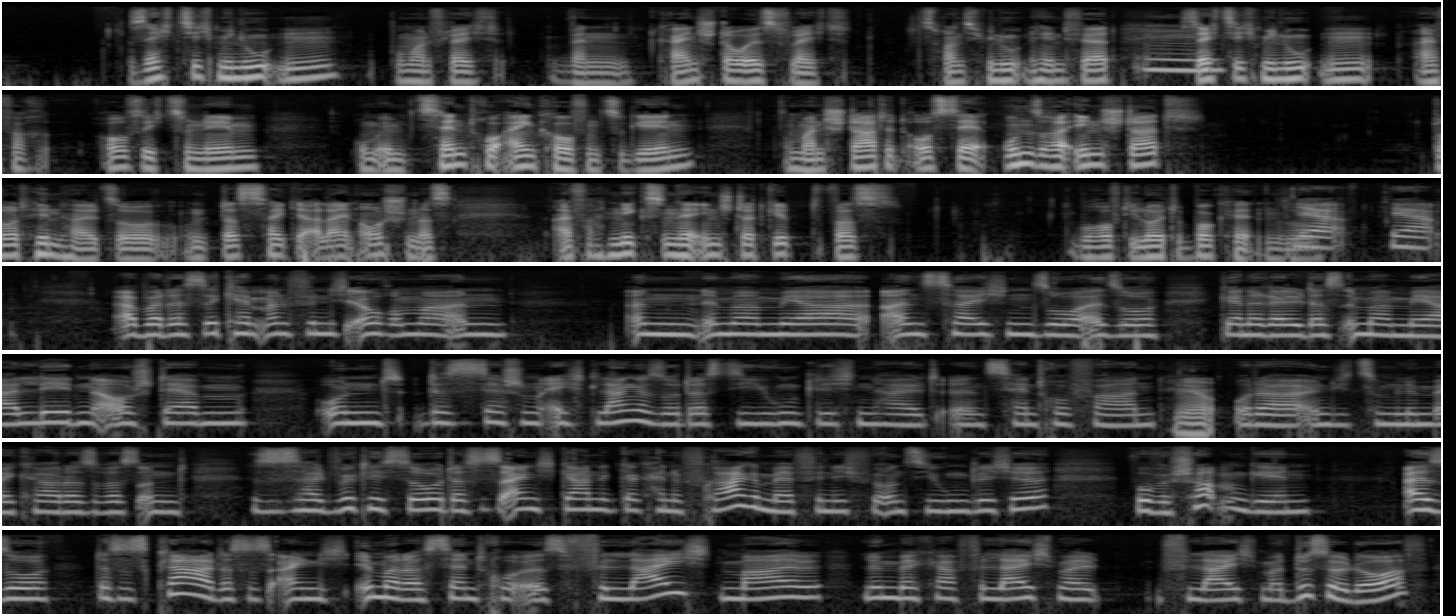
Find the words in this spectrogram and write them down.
60 Minuten, wo man vielleicht, wenn kein Stau ist, vielleicht 20 Minuten hinfährt, Mhm. 60 Minuten einfach auf sich zu nehmen, um im Zentrum einkaufen zu gehen. Und man startet aus der unserer Innenstadt dorthin halt so. Und das zeigt ja allein auch schon, dass einfach nichts in der Innenstadt gibt, was worauf die Leute Bock hätten. So. Ja, ja. Aber das erkennt man, finde ich, auch immer an, an immer mehr Anzeichen so. Also generell, dass immer mehr Läden aussterben. Und das ist ja schon echt lange so, dass die Jugendlichen halt ins Zentrum fahren Ja. oder irgendwie zum Limbecker oder sowas. Und es ist halt wirklich so, das ist eigentlich gar, nicht, gar keine Frage mehr, finde ich, für uns Jugendliche, wo wir shoppen gehen. Also, das ist klar, dass es eigentlich immer das Zentrum ist. Vielleicht mal Limbecker, vielleicht mal, vielleicht mal Düsseldorf.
